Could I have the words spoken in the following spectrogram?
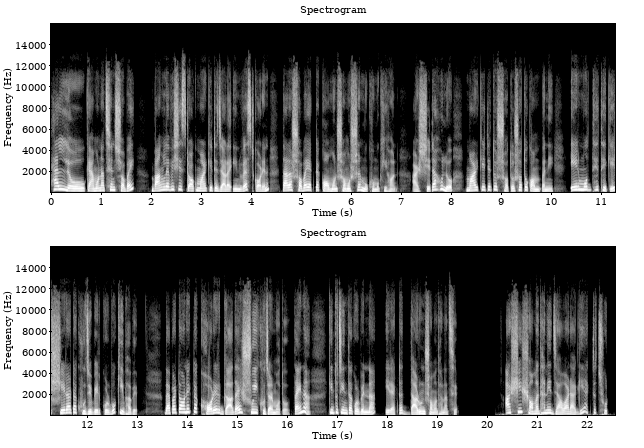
হ্যালো, কেমন আছেন সবাই? বাংলাদেশি স্টক মার্কেটে যারা ইনভেস্ট করেন, তারা সবাই একটা কমন সমস্যার মুখোমুখি হন। আর সেটা হলো, মার্কেটে তো শত শত কোম্পানি এর মধ্যে থেকে সেরাটা খুঁজে বের করব কীভাবে? ব্যাপারটা অনেকটা খড়ের গাদায় সুই খোঁজার মতো, তাই না? কিন্তু চিন্তা করবেন না, এর একটা দারুণ সমাধান আছে। আর সেই সমাধানে যাওয়ার আগে একটা ছোট্ট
